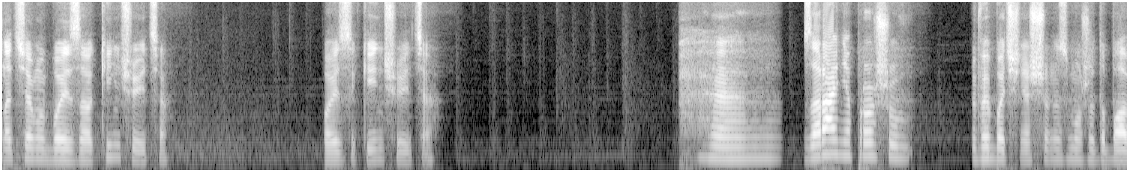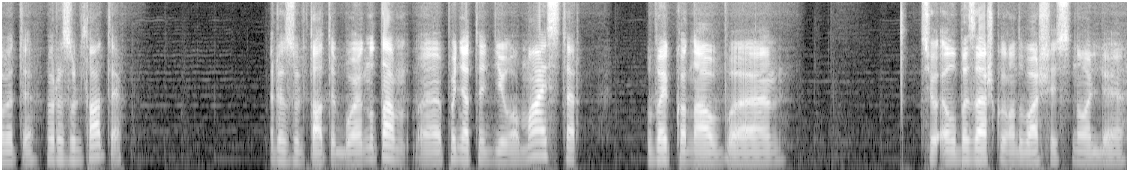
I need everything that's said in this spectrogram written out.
на цьому бой закінчується. Бой закінчується. Е, Зарані прошу вибачення, що не зможу додати результати. Результати бою. Ну там, е, понятне діло, майстер виконав е, цю ЛБЗшку на 2.6.0 е,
